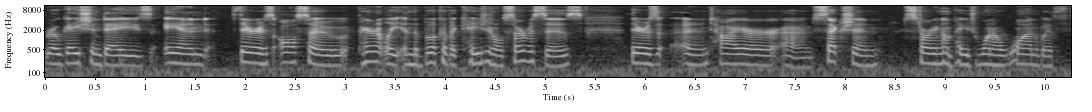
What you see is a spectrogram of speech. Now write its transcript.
rogation days, and there is also apparently in the book of occasional services. There's an entire um, section starting on page 101 with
